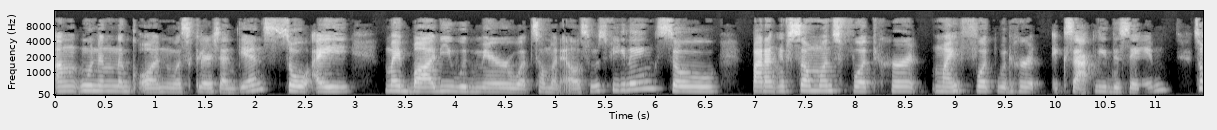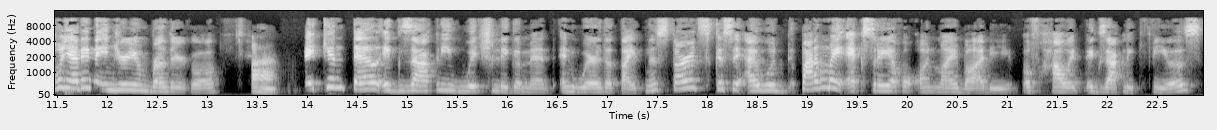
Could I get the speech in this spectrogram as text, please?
ang unang nag-on was clairsentience. So I my body would mirror what someone else was feeling. So parang if someone's foot hurt, my foot would hurt exactly the same. So kunyari na-injure yung brother ko, Uh-huh. I can tell exactly which ligament and where the tightness starts kasi I would, parang may x-ray ako on my body of how it exactly feels.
